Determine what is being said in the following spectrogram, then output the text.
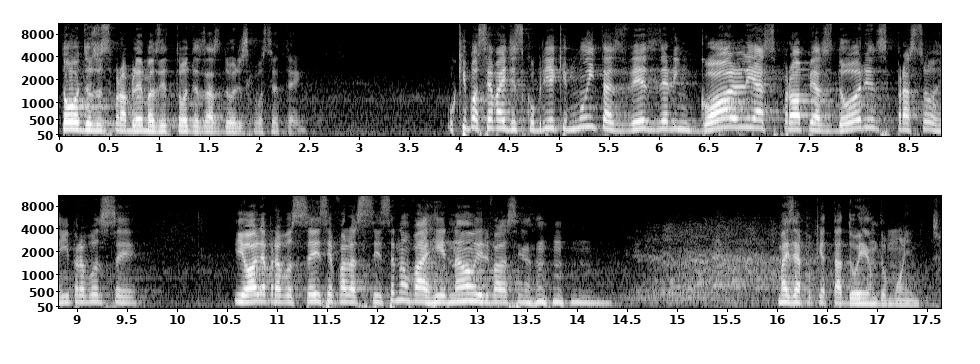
todos os problemas e todas as dores que você tem. O que você vai descobrir é que muitas vezes ele engole as próprias dores para sorrir para você. E olha para você e você fala assim: você não vai rir, não? E ele fala assim. Mas é porque está doendo muito.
